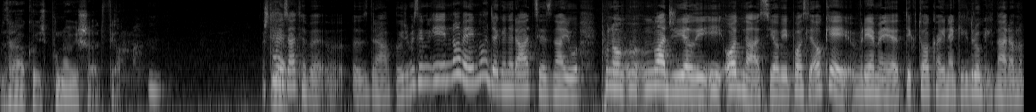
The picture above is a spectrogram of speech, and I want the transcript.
Zdravković puno više od filma. Šta je za tebe e, Zdravković? Mislim, i nove i mlađe generacije znaju, puno mlađi je li i od nas i ovi poslije, ok, vrijeme je TikToka i nekih drugih naravno,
